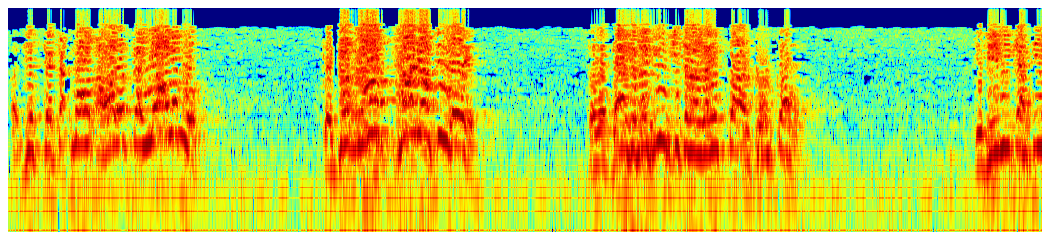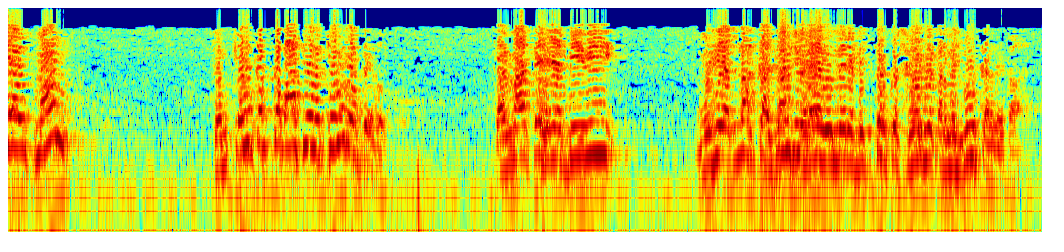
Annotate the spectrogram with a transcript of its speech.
اور جس کے ٹکما حالت کا یہ عالم ہو کہ جب رات چھا جاتی ہے تو وہ بیگ مجین کی طرح رہتا اور کرتا ہے کہ بیوی کہتی ہے، عثمان، تم کیوں کب کب آتے ہو کیوں روتے ہو؟ فرماتے ہیں، بیوی مجھے اللہ کا گھر جو ہے وہ میرے بستر کو چھوڑنے پر مجبور کر دیتا ہے۔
